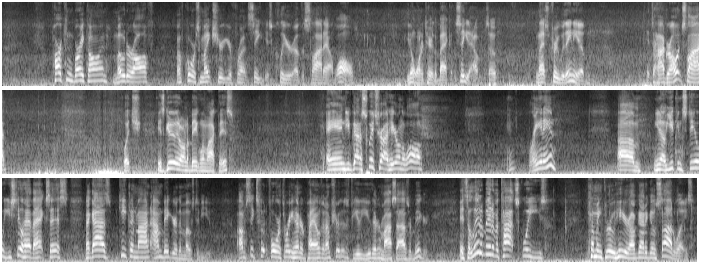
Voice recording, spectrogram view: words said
parking brake on, motor off. Of course, make sure your front seat is clear of the slide out wall. You don't want to tear the back of the seat out. So that's true with any of them. It's a hydraulic slide, which is good on a big one like this. And you've got a switch right here on the wall. And bring it in. Um, you know, you can still, you still have access. Now guys, keep in mind, I'm bigger than most of you. I'm six foot four, 300 pounds, and I'm sure there's a few of you that are my size or bigger. It's a little bit of a tight squeeze coming through here. I've got to go sideways.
